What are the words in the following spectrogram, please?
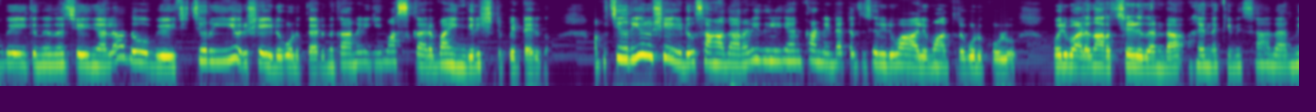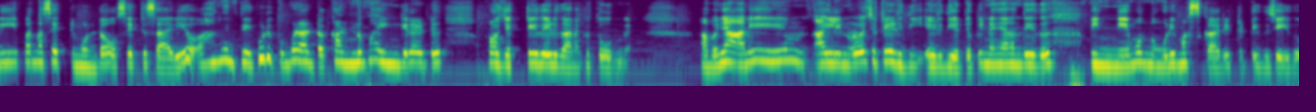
ഉപയോഗിക്കുന്നതെന്ന് വെച്ച് കഴിഞ്ഞാൽ അത് ഉപയോഗിച്ച് ചെറിയൊരു ഷെയ്ഡ് കൊടുത്തായിരുന്നു. കാരണം എനിക്ക് ഈ മസ്കാര ഭയങ്കര ഇഷ്ടപ്പെട്ടായിരുന്നു. അപ്പൊ ചെറിയൊരു ഷെയ്ഡ് സാധാരണ രീതിയിൽ ഞാൻ കണ്ണിന്റെ അറ്റത്ത് ചെറിയൊരു വാൽ മാത്രമേ കൊടുക്കുള്ളൂ. ഒരുപാട് നിറച്ചെഴുതണ്ട എന്നൊക്കെയാണ് സാധാരണ ഈ പറഞ്ഞ സെറ്റ് മുണ്ടോ സെറ്റ് സാരിയോ അങ്ങനത്തെ കൊടുക്കുമ്പോഴാണ് കേട്ടോ കണ്ണ് ഭയങ്കരമായിട്ട് പ്രൊജക്റ്റ് ചെയ്ത് എഴുതാനൊക്കെ തോന്നുന്നത് അപ്പൊ ഞാൻ ഈ ഐലൈനർ വെച്ചിട്ട് എഴുതി എഴുതിയിട്ട് പിന്നെ ഞാൻ എന്ത് ചെയ്ത് പിന്നെയും ഒന്നും കൂടി മസ്കാര ഇട്ടിട്ട് ഇത് ചെയ്തു.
